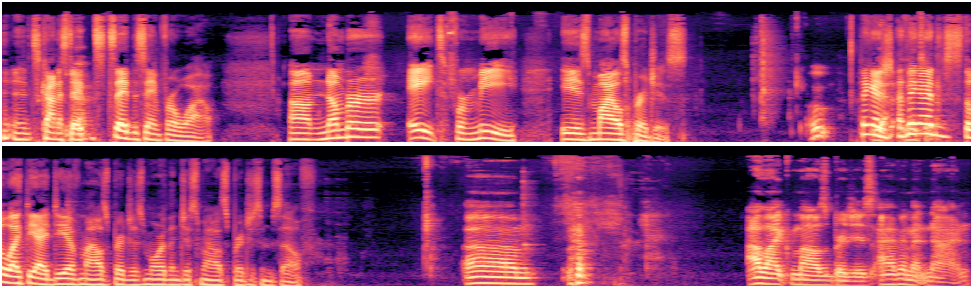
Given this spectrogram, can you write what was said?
and it's kind of stayed Yeah. stayed the same for a while um number eight for me is miles bridges Ooh. i think i, just, I think i still like the idea of miles bridges more than just miles bridges himself Um, I like Miles Bridges. I have him at nine.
